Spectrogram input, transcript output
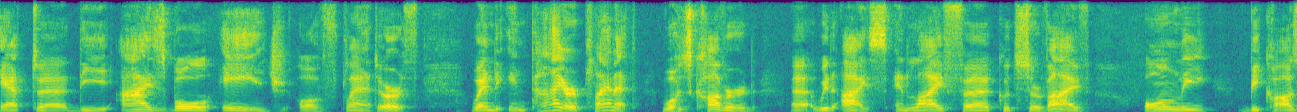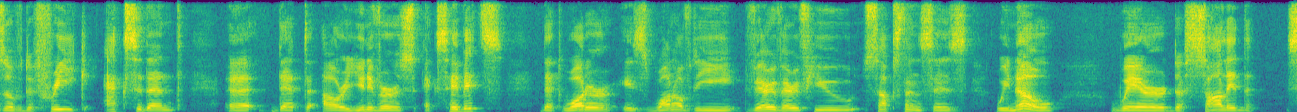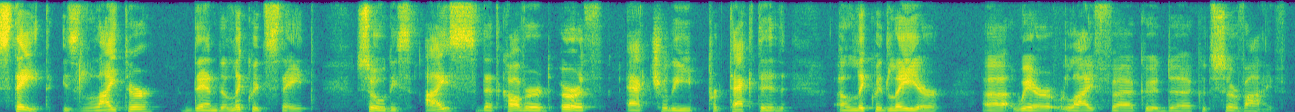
at uh, the ice ball age of planet Earth, when the entire planet was covered uh, with ice and life uh, could survive only because of the freak accident uh, that our universe exhibits, that water is one of the very, very few substances we know where the solid state is lighter than the liquid state. So this ice that covered Earth actually protected a liquid layer uh, where life uh, could, uh, could survive.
